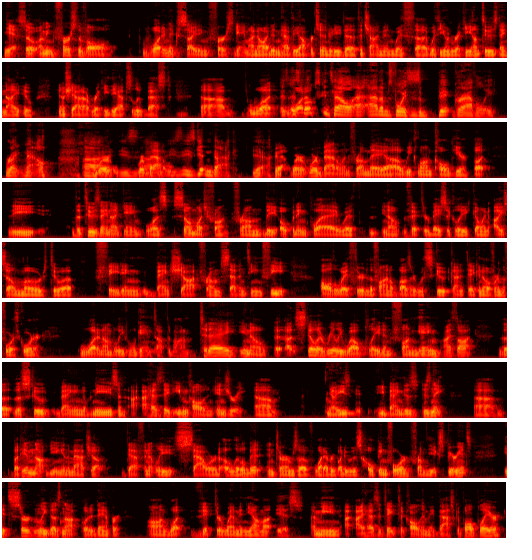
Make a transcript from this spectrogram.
Yeah. So, I mean, first of all, what an exciting first game! I know I didn't have the opportunity to to chime in with uh, with you and Ricky on Tuesday night. Who you know, shout out Ricky, the absolute best. Um, what as, what folks a, can tell, Adam's voice is a bit gravelly right now. Uh, we're he's, we're uh, battling. He's, he's, getting back. Yeah, yeah, we're we're battling from a a week long cold here, but the the Tuesday night game was so much fun from the opening play with you know Victor basically going ISO mode to a fading bank shot from 17 feet all the way through to the final buzzer with Scoot kind of taking over in the fourth quarter. What an unbelievable game, top to bottom. Today, you know, uh, uh, still a really well played and fun game. I thought the the Scoot banging of knees, and I, I hesitate to even call it an injury. Um, you know, he's he banged his his knee, um, but him not being in the matchup definitely soured a little bit in terms of what everybody was hoping for from the experience it certainly does not put a damper on what Victor Wembanyama is. I mean, I, I hesitate to call him a basketball player.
